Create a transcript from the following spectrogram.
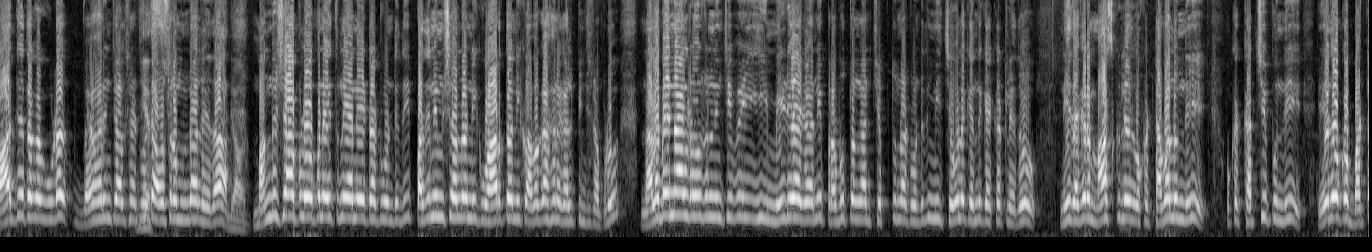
బాధ్యతగా కూడా వ్యవహరించాల్సినటువంటి. అవసరం ఉందా లేదా. మందు షాపులు ఓపెన్ అవుతున్నాయి అనేటటువంటిది పది నిమిషాల్లో నీకు వార్త నీకు అవగాహన కల్పించినప్పుడు నలభై నాలుగు రోజుల నుంచి ఈ మీడియా కానీ ప్రభుత్వం కానీ చెప్తున్నటువంటిది మీ చెవులకు ఎందుకు ఎక్కట్లేదు నీ దగ్గర మాస్క్ లేదు ఒక టవల్ ఉంది ఒక కర్చీప్ ఉంది ఏదో ఒక బట్ట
